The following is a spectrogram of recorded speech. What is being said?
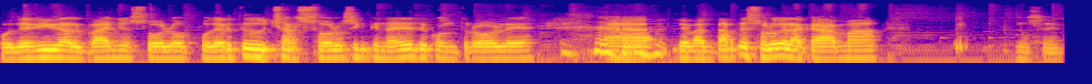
Poder ir al baño solo, poderte duchar solo sin que nadie te controle, uh, levantarte solo de la cama, no sé,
